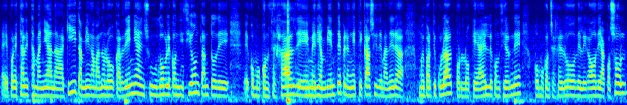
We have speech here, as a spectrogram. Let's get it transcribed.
eh, por estar esta mañana aquí, también a Manolo Cardeña en su doble condición, tanto de como concejal de Medio Ambiente, pero en este caso y de manera muy particular, por lo que a él le concierne como consejero delegado de Acosol,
